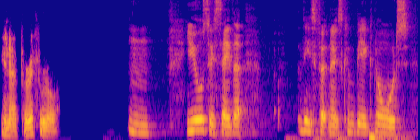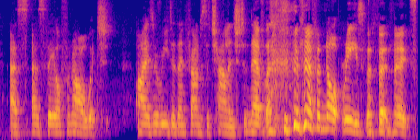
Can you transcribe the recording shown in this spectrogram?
you know peripheral. Mm. You also say that these footnotes can be ignored as as they often are, which I, as a reader, then found as a challenge to never, never not read the footnotes.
